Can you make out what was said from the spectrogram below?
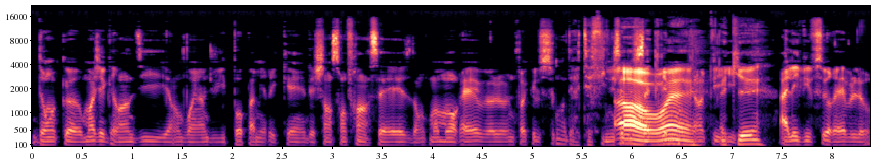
Donc, euh, moi, j'ai grandi en voyant du hip-hop américain, des chansons françaises. Donc, moi, mon rêve, une fois que le secondaire était fini, c'était ah ouais, puis aller vivre ce rêve-là.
